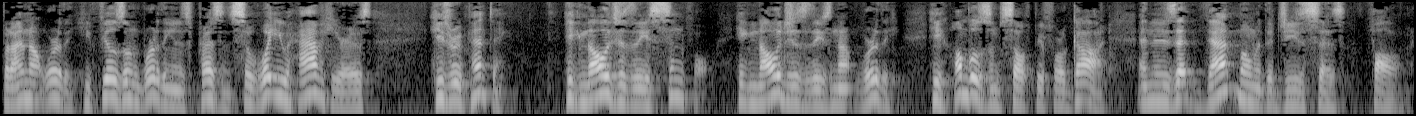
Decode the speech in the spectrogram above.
but I'm not worthy. He feels unworthy in his presence. So what you have here is he's repenting. He acknowledges that he's sinful. He acknowledges that he's not worthy. He humbles himself before God. And it is at that moment that Jesus says, Follow me.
